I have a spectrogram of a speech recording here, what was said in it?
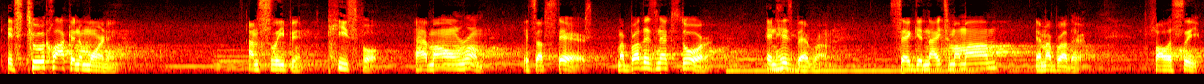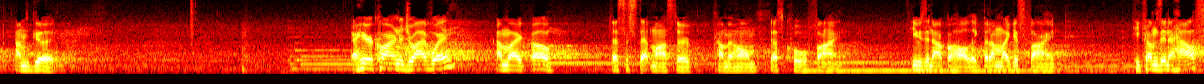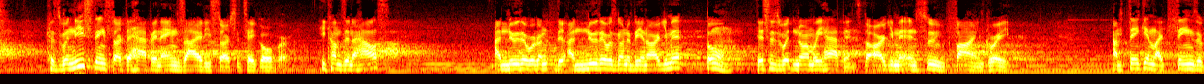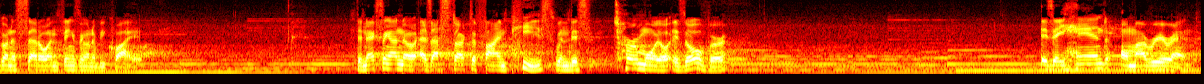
It's two o'clock in the morning. I'm sleeping, peaceful. I have my own room. It's upstairs. My brother's next door in his bedroom. Said goodnight to my mom and my brother. Fall asleep. I'm good. I hear a car in the driveway. I'm like, oh, that's a step monster coming home. That's cool, fine. He was an alcoholic, but I'm like, it's fine. He comes in the house, because when these things start to happen, anxiety starts to take over. He comes in the house. I knew there, were gonna, I knew there was going to be an argument. Boom. This is what normally happens. The argument ensued. Fine, great. I'm thinking like things are going to settle and things are going to be quiet. The next thing I know, as I start to find peace when this turmoil is over, is a hand on my rear end.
